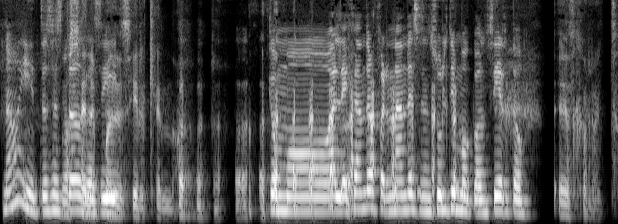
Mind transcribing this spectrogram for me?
¿No? Y entonces no todos se le así. puede decir que no. Como Alejandro Fernández en su último concierto. Es correcto.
